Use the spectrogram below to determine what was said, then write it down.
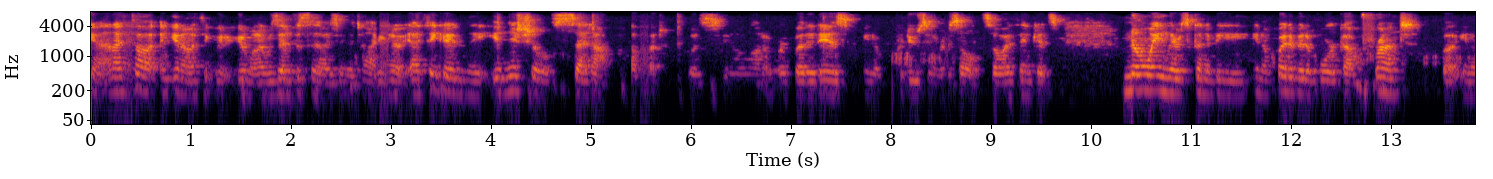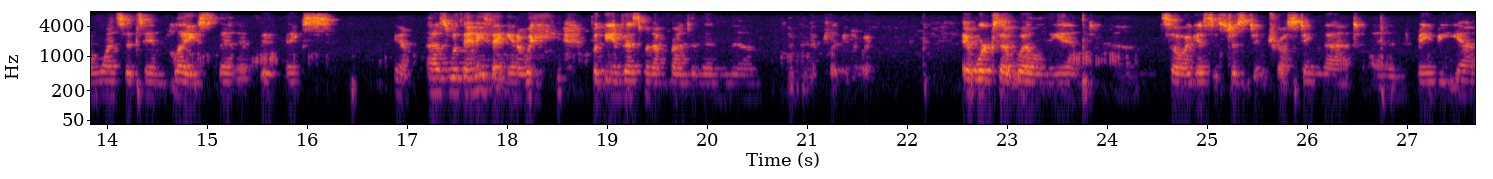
Yeah, and I thought, you know, I think you know, when I was emphasizing the time, you know, I think in the initial setup of it was, you know, a lot of work, but it is, you know, producing results. So I think it's knowing there's going to be, you know, quite a bit of work up front, but you know, once it's in place, then it, it makes, you know, as with anything, you know, we put the investment up front and then, um, you know, it, it works out well in the end. Um, so I guess it's just entrusting that, and maybe yeah,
